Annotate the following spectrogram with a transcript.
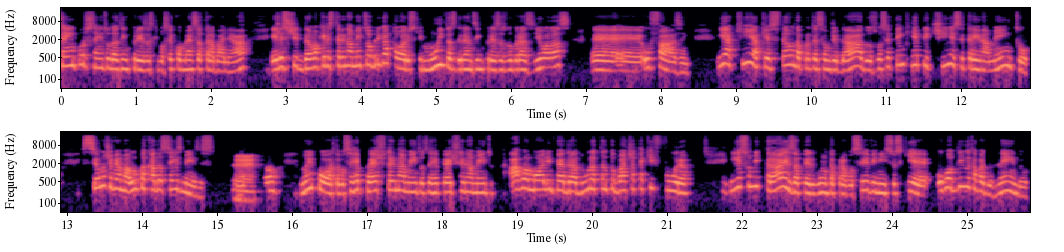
100% das empresas que você começa a trabalhar, eles te dão aqueles treinamentos obrigatórios, que muitas grandes empresas no Brasil, elas é, é, o fazem. E aqui, a questão da proteção de dados, você tem que repetir esse treinamento, se eu não tiver maluco, a cada seis meses. É. Então, não importa, você repete o treinamento, você repete o treinamento. Água mole em pedra dura, tanto bate até que fura. E isso me traz a pergunta para você, Vinícius, que é: o Rodrigo estava dizendo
